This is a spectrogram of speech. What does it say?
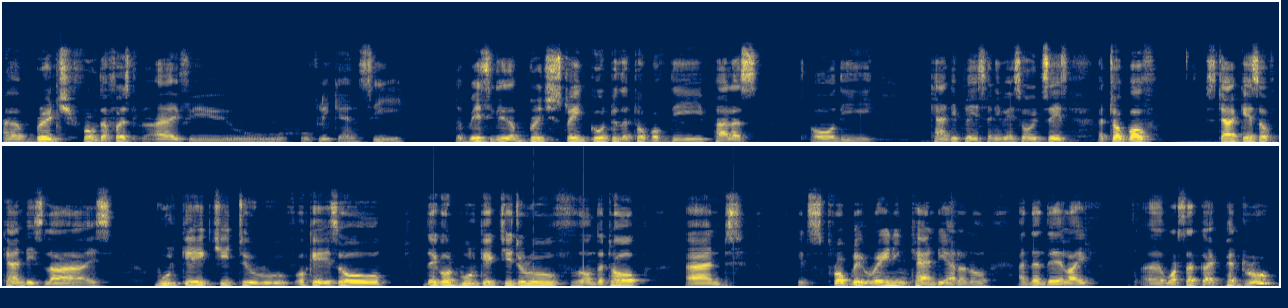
uh, bridge from the first uh, if you hopefully can see the basically the bridge straight go to the top of the palace or the candy place anyway. So it says a top of staircase of candies lies. Wool cake cheetah roof. Okay so they got wool cake cheetah roof on the top and it's probably raining candy i don't know. And then they're like uh, what's that guy pedro?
